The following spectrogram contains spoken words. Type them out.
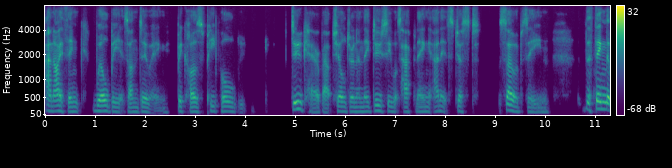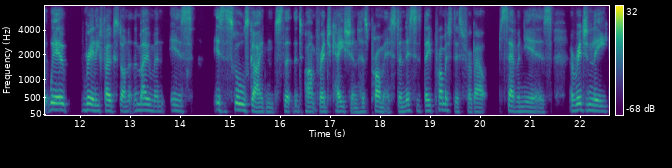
and i think will be its undoing because people do care about children and they do see what's happening and it's just so obscene. The thing that we're really focused on at the moment is is the schools guidance that the Department for Education has promised, and this is they've promised this for about seven years. Originally,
